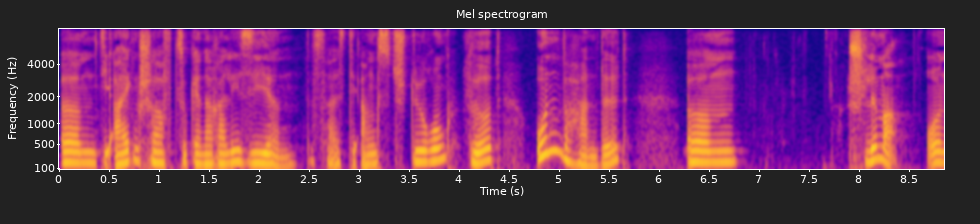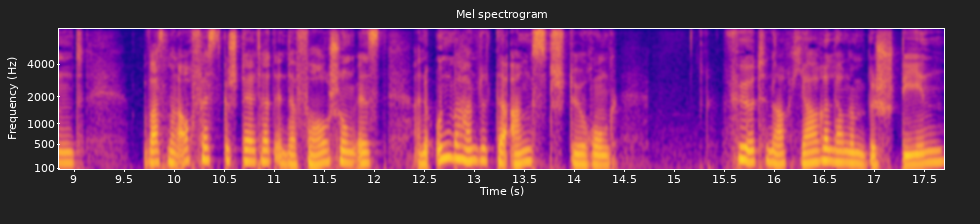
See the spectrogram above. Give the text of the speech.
ähm, die Eigenschaft zu generalisieren. Das heißt, die Angststörung wird unbehandelt ähm, schlimmer. Und was man auch festgestellt hat in der Forschung ist, eine unbehandelte Angststörung führt nach jahrelangem Bestehen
